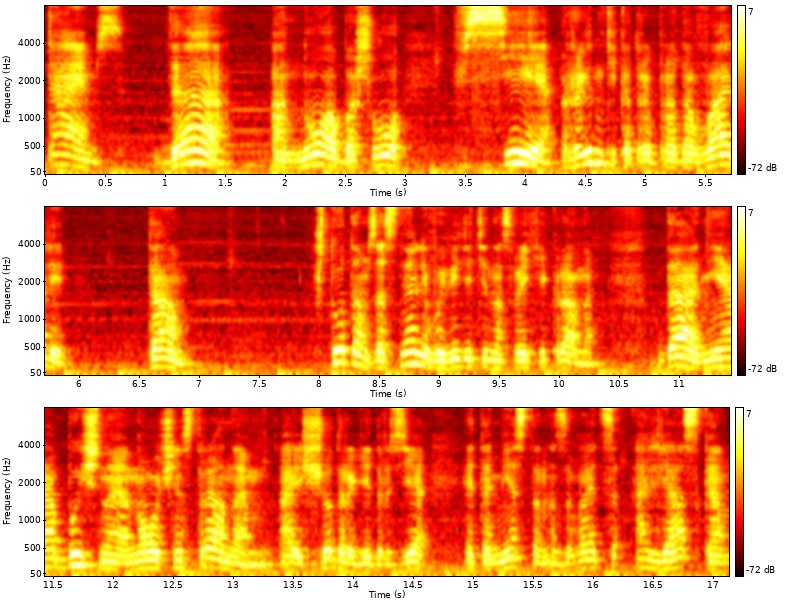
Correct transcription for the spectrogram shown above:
Times. Да, оно обошло все рынки, которые продавали там. Что там засняли, вы видите на своих экранах. Да, необычное, но очень странное. А еще, дорогие друзья, это место называется Аляска.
